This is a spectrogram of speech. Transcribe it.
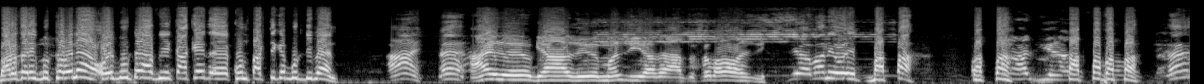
বারো তারিখ ভোট হবে না? ওই ভোটে আপনি কাকে কোন প্রার্থীকে ভোট দিবেন? হ্যাঁ। মানে ওই বাপ্পা। পাপ্পা পাপ্পা পাপ্পা। হ্যাঁ?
